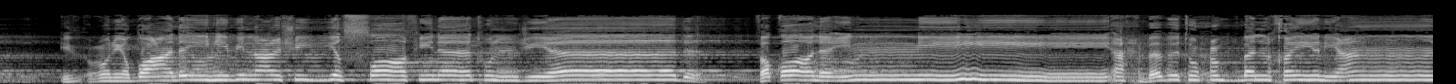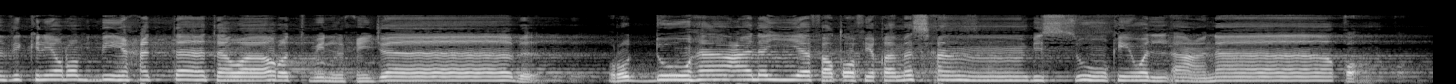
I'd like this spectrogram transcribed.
إذ عرض عليه بالعشي الصافنات الجياد فقال إني أحببت حب الخير عن ذكر ربي حتى توارت بالحجاب ردوها علي فطفق مسحا بالسوق والأعناق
